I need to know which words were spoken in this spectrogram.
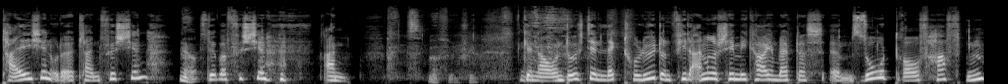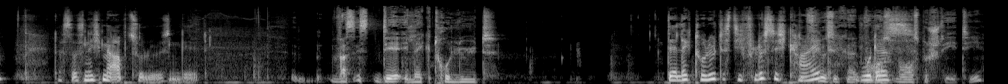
Teilchen oder kleinen Fischchen, Ja. Silberfischchen, an. Schön. Genau, und durch den Elektrolyt und viele andere Chemikalien bleibt das ähm, so drauf haften, dass das nicht mehr abzulösen geht. Was ist der Elektrolyt? Der Elektrolyt ist die Die Flüssigkeit, Flüssigkeit, wo woraus, das, woraus besteht die?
